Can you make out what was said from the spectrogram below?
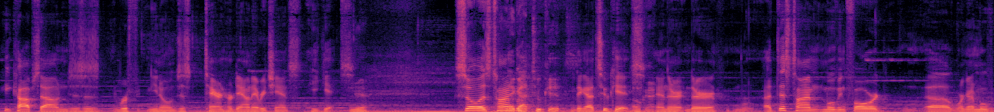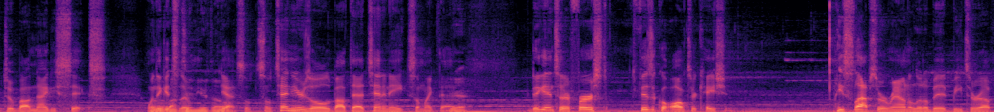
he cops out and just is, ref- you know, just tearing her down every chance he gets. Yeah. So as time they go- got two kids. they got two kids, Okay. and they're they're at this time moving forward. Uh, we're gonna move to about ninety six when So they get to their 10 years old. yeah. So so ten Yeah. years old, about that, ten and eight, something like that Yeah. they get into their first physical altercation. He slaps her around a little bit, beats her up.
